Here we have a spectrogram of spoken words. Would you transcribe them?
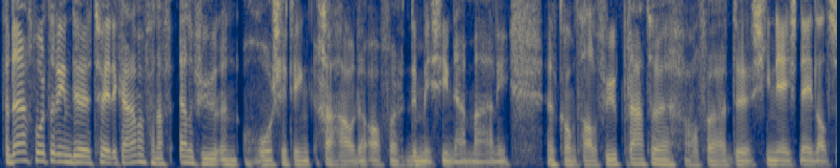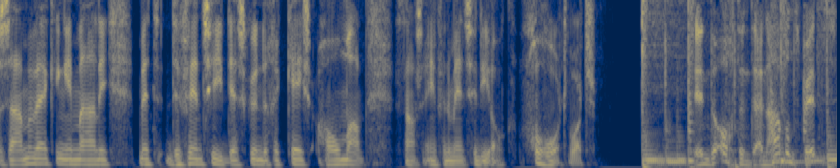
Vandaag wordt er in de Tweede Kamer vanaf 11 uur een hoorzitting gehouden over de missie naar Mali. Het komt half uur praten we over de Chinees-Nederlandse samenwerking in Mali met defensiedeskundige Kees Homan. Dat is trouwens een van de mensen die ook gehoord wordt. In de ochtend- en avondspits,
